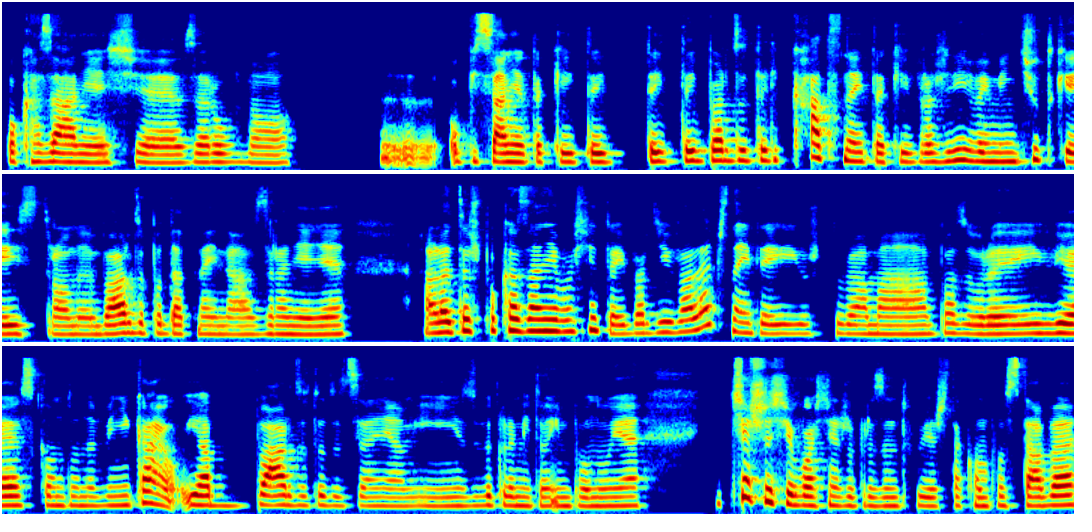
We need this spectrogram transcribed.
pokazanie się zarówno Y, opisanie takiej tej, tej, tej bardzo delikatnej, takiej wrażliwej, mięciutkiej strony, bardzo podatnej na zranienie, ale też pokazanie właśnie tej bardziej walecznej, tej już, która ma pazury i wie skąd one wynikają. Ja bardzo to doceniam i niezwykle mi to imponuje. Cieszę się właśnie, że prezentujesz taką postawę.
